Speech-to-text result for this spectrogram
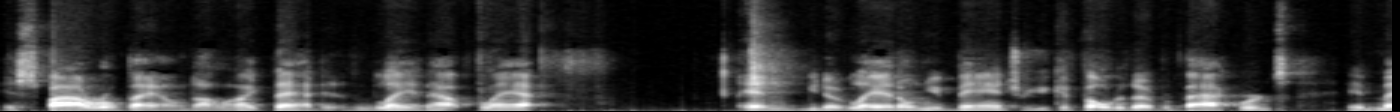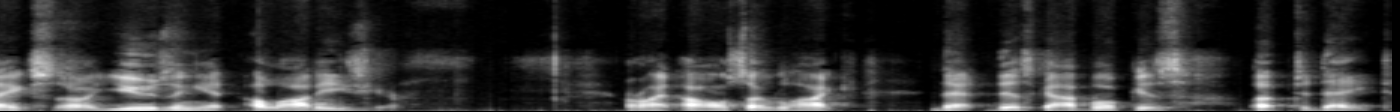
is spiral bound. I like that. It lay it out flat and you know lay it on your bench or you can fold it over backwards. It makes uh, using it a lot easier. All right, I also like that this guidebook is up to date.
